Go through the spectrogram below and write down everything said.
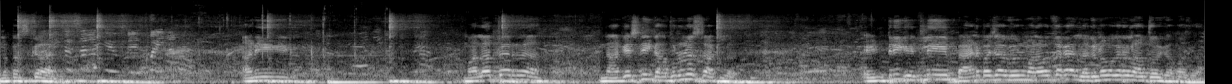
नमस्कार. आणि मला तर नागेशनी घाबरूनच टाकलं. एंट्री घेतली बँड बजा घेऊन मला वाटलं काय लग्न वगैरे लावतोय का माझं?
